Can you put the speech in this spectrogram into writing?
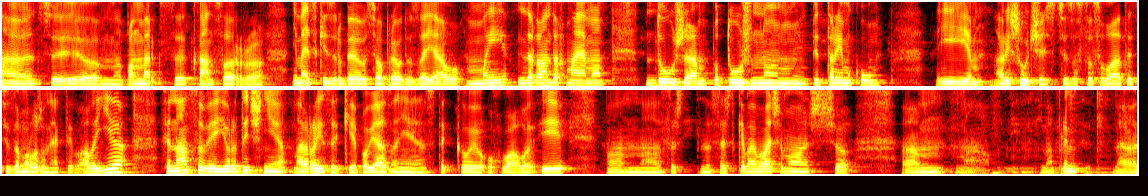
е, е, пан Меркс, канцлер е, німецький, зробив з цього приводу заяву. Ми в Нідерландах маємо дуже потужну підтримку і рішучість застосувати ці заморожені активи. Але є фінансові і юридичні ризики пов'язані з такою ухвалою. І ем, все ж, таки ми бачимо, що ем, е,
